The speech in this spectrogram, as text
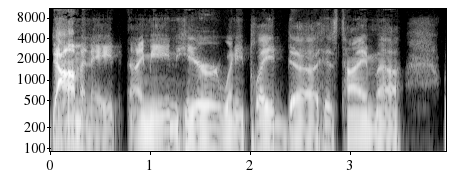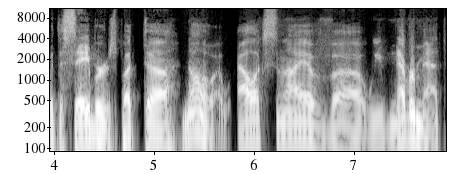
dominate. I mean, here when he played uh, his time uh, with the Sabres, but uh, no, Alex and I have uh, we've never met,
